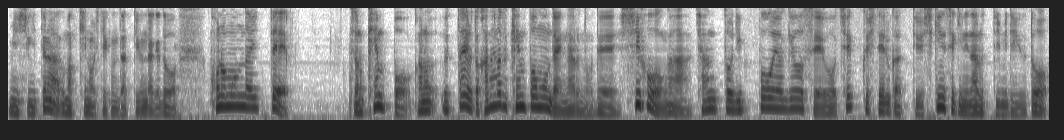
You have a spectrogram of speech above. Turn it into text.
民主主義っていうのはうまく機能していくんだっていうんだけどこの問題ってその憲法あの訴えると必ず憲法問題になるので司法がちゃんと立法や行政をチェックしているかっていう試金石になるっていう意味で言うと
